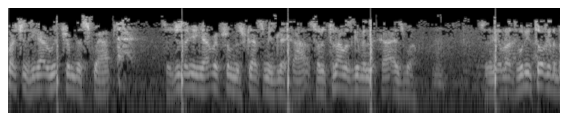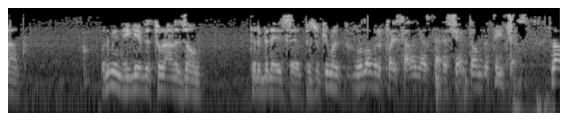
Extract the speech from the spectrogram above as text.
questions. He got rich from the scraps. So just like he got rich from the scraps means lecha, so the Torah was given lecha as well. Hmm. So the Gemara what are you talking about? What do you mean he gave the Torah on his own to the Bnei Yisrael? Pesukim are all over the place telling us that Hashem told him to teach us. No,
